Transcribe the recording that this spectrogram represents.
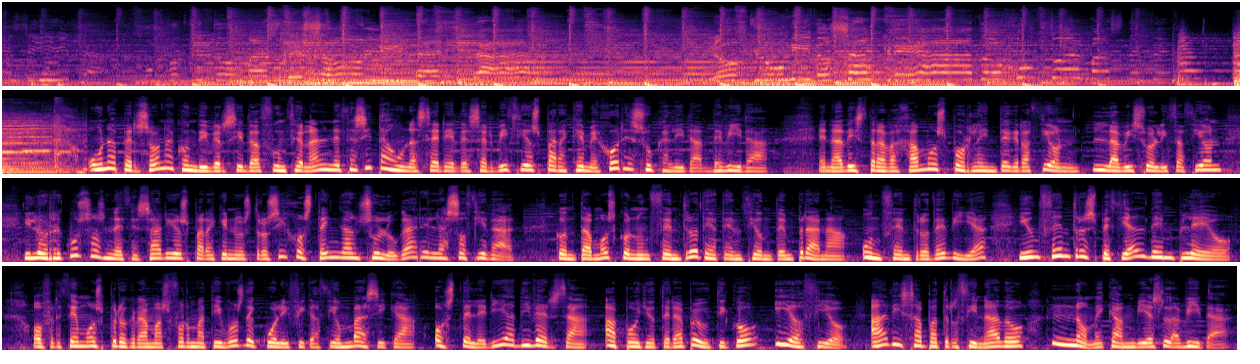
Una persona con diversidad funcional necesita una serie de servicios para que mejore su calidad de vida. En ADIS trabajamos por la integración, la visualización y los recursos necesarios para que nuestros hijos tengan su lugar en la sociedad. Contamos con un centro de atención temprana, un centro de día y un centro especial de empleo. Ofrecemos programas formativos de cualificación básica, hostelería diversa, apoyo terapéutico y ocio. ADIS ha patrocinado No me cambies la vida.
